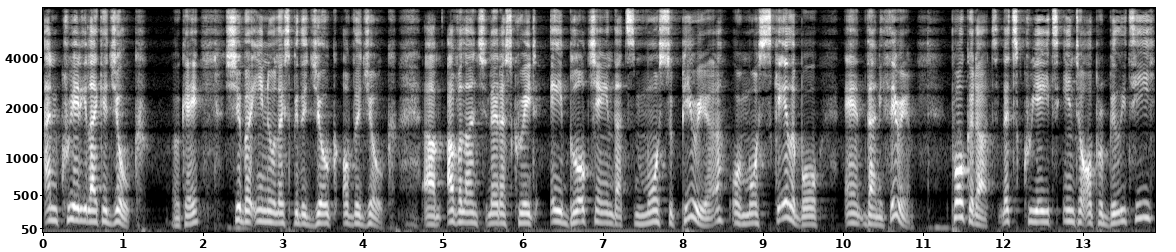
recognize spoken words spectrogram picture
and create it like a joke. Okay, Shiba Inu, let's be the joke of the joke. Um, Avalanche, let us create a blockchain that's more superior or more scalable and, than Ethereum. Polkadot, let's create interoperability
